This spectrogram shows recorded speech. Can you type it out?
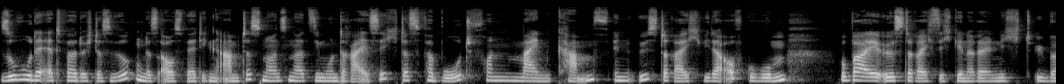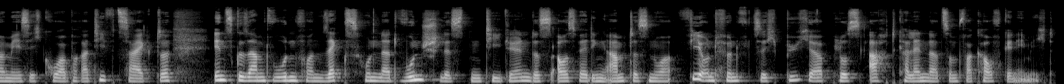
So wurde etwa durch das Wirken des Auswärtigen Amtes 1937 das Verbot von Mein Kampf in Österreich wieder aufgehoben wobei Österreich sich generell nicht übermäßig kooperativ zeigte. Insgesamt wurden von 600 Wunschlistentiteln des Auswärtigen Amtes nur 54 Bücher plus acht Kalender zum Verkauf genehmigt.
